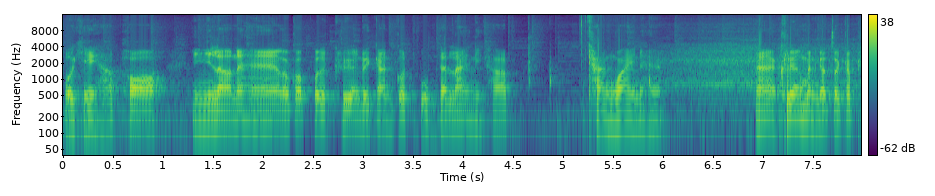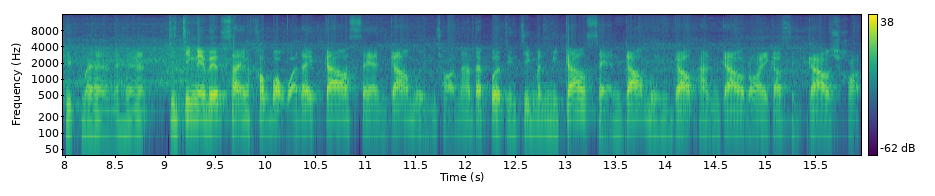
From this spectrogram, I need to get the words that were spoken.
โอเคครับ พอ อย่างนี้แล้วนะฮะเราก็เปิดเครื่องโดยการกดปุ่มด้านล่างนี้ครับ ค้างไว้นะฮะอ่าเครื่องมันก็จะกระพริบมานะฮะ จริงๆ ในเว็บไซต์เขาบอกว่าได้ 990,000ช็อตนะ แต่เปิดจริง ๆ มันมี 999,999ช็อต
